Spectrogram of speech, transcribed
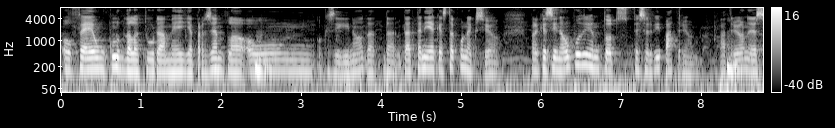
o fer un club de lectura amb ella, per exemple, o, un, o que sigui, no? de, de, de tenir aquesta connexió, perquè si no ho podríem tots fer servir Patreon. Patreon és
